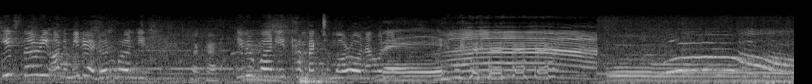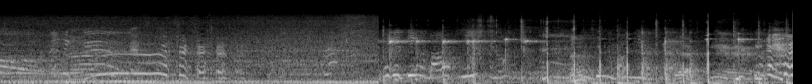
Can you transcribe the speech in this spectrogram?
Keep stirring on the middle. Don't burn it. Okay. If you burn it, come back tomorrow. Now. Nah. Ah. Oh. Very good. What do you think about me? Do you think about me? Yeah.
